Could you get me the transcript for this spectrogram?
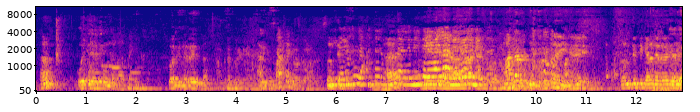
ఇక్కడ కోరిక నెరవేరిందా? సొంత ఇంటి. సొంత ఇంటికి ఎలా నెరవేరింది.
